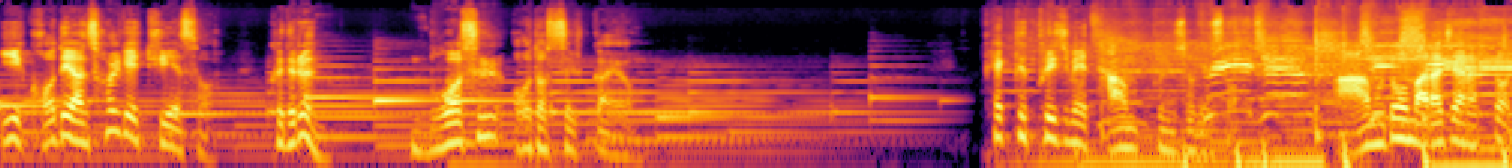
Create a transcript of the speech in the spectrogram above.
이 거대한 설계 뒤에서 그들은 무엇을 얻었을까요? 팩트 프리즘의 다음 분석에서 아무도 말하지 않았던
